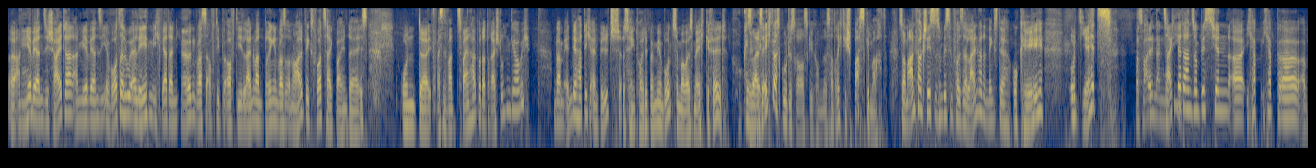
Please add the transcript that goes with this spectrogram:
Äh, an mhm. mir werden sie scheitern, an mir werden sie ihr Waterloo erleben. Ich werde dann ja. irgendwas auf die, auf die Leinwand bringen, was auch nur halbwegs vorzeigbar hinterher ist. Und äh, ich weiß nicht, es waren zweieinhalb oder drei Stunden, glaube ich. Und am Ende hatte ich ein Bild, das hängt heute bei mir im Wohnzimmer, weil es mir echt gefällt. Okay. Also da ist echt was Gutes rausgekommen. Das hat richtig Spaß gemacht. So am Anfang stehst du so ein bisschen vor dieser Leinwand und denkst dir, okay, und jetzt? Was war denn dein Motiv? Zeigt er dann so ein bisschen, äh, ich habe ich hab, äh,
